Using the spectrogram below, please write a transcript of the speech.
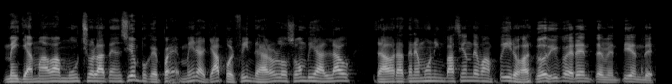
me llamaba mucho la atención, porque pues mira, ya por fin dejaron los zombies al lado, o sea, ahora tenemos una invasión de vampiros, algo diferente, ¿me entiendes?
